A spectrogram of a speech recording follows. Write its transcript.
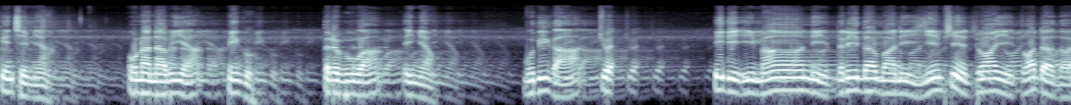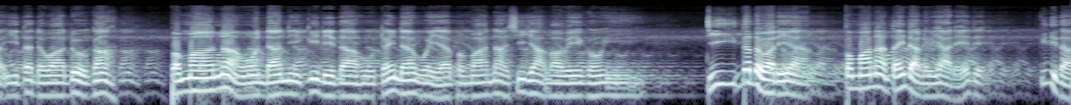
ကင်းချင်များဩနာနာဘိယပင်ကူတရဘူးဝအိမ်မြောင်မုတိကကြွက်ဣတိဣမာနိတရိတပါဏိယင်ဖြင့်တွားရည်တွားတတ်သောဤတတဝါတို့က ပမာဏဝန္ဒာနိကိလေသာဟုတိုင်းတာဘွယ်ရာပမာဏရှိကြပါပေကုန်၏ဒီတတ္တဝါတွေကပမာဏတိုင်းတာလို့ရတယ်တဲ့ကိလေသာ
